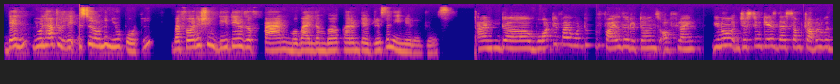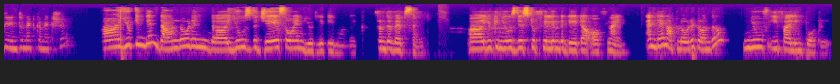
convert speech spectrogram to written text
then you will have to register on the new portal by furnishing details of PAN, mobile number, current address, and email address. And uh, what if I want to file the returns offline? You know, just in case there's some trouble with the internet connection? Uh, you can then download and uh, use the JSON utility Maulik from the website uh, you can use this to fill in the data offline and then upload it on the new e-filing portal.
